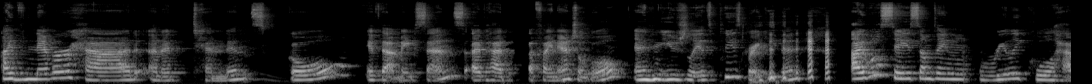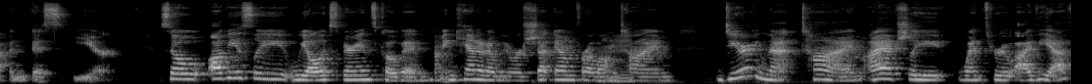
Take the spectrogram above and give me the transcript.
I've never had an attendance goal if that makes sense. I've had a financial goal, and usually it's please break even. I will say something really cool happened this year. So, obviously, we all experienced COVID. In Canada, we were shut down for a long mm-hmm. time. During that time, I actually went through IVF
